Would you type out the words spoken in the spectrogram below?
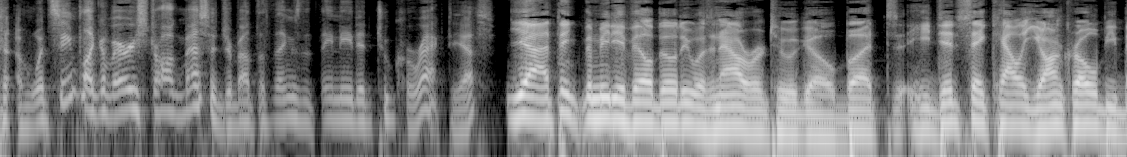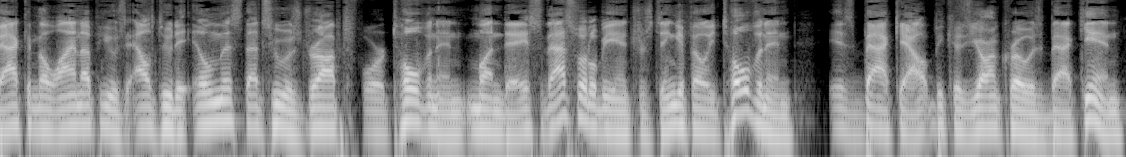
what seemed like a very strong message about the things that they needed to correct. Yes. Yeah, I think the media availability was an hour or two ago, but he did say Calle Jarnkrok will be back in the lineup. He was out due to illness. That's who was dropped for Tolvanen Monday, so that's what'll be interesting if Eeli Tolvanen is back out because Jarnkrok is back in.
